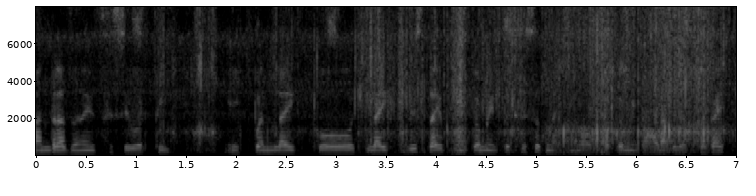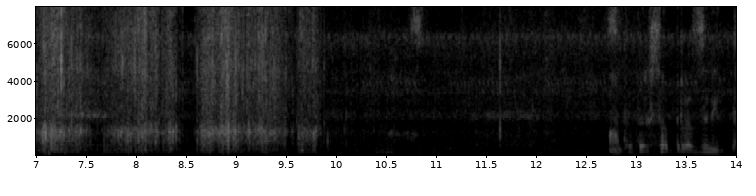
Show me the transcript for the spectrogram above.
पंधरा जण आहेत सी सीवरती एक पण लाईक लाईक दिसत आहेत पण तर दिसत नाही मला वाटतं कमेंट अडकल्यात का काय? आता तर सतरा जण आहेत.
